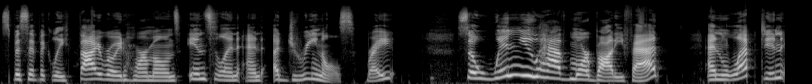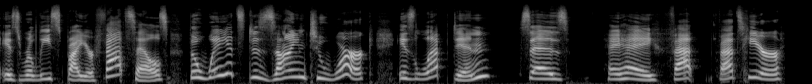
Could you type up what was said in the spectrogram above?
specifically thyroid hormones, insulin, and adrenals, right? So when you have more body fat, and leptin is released by your fat cells, the way it's designed to work is leptin says, hey, hey, fat fat's here.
